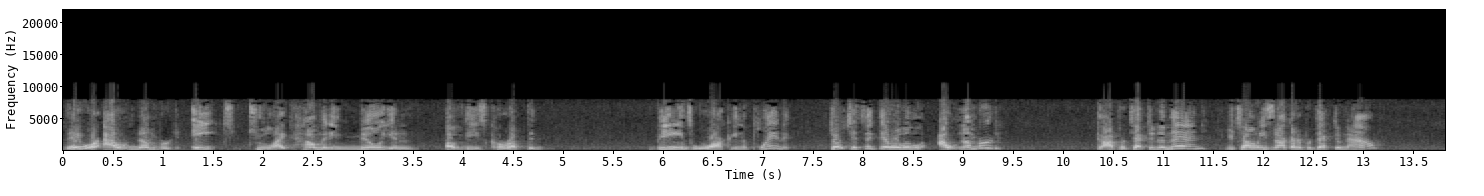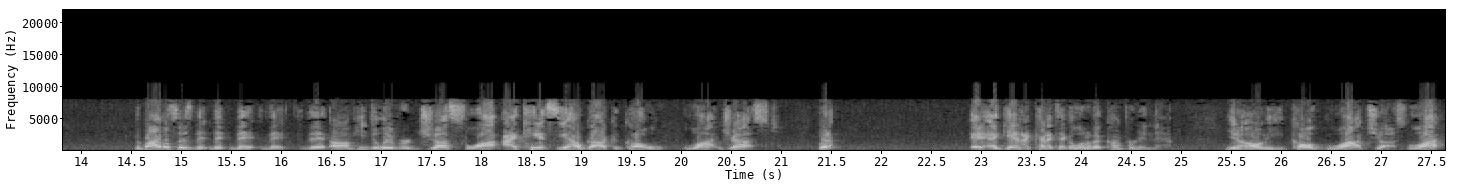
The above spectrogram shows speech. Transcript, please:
They were outnumbered eight to like how many million of these corrupted beings walking the planet. Don't you think they were a little outnumbered? God protected them then. You tell me He's not going to protect them now? The Bible says that that that that, that um, He delivered just Lot. I can't see how God could call Lot just, but again, I kind of take a little bit of comfort in that. You know, I mean, He called Lot just. Lot,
